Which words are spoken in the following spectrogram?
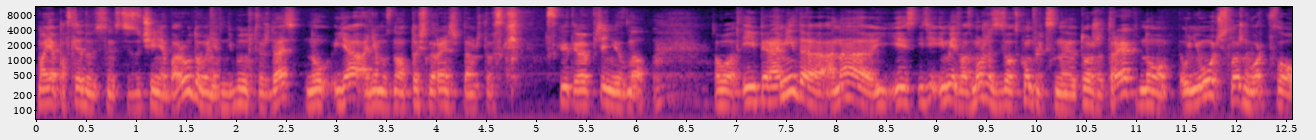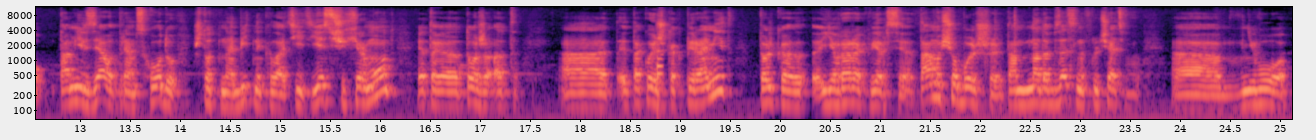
моя последовательность изучения оборудования. Не буду утверждать, но я о нем узнал точно раньше, потому что в скрит я вообще не знал. Вот. И пирамида, она есть, имеет возможность сделать комплексный тоже трек, но у него очень сложный workflow. Там нельзя вот прям сходу что-то набить, наколотить. Есть еще Хермонт, это тоже от а, такой же, как пирамид, только Еврорек версия. Там еще больше. Там надо обязательно включать в, э, в него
